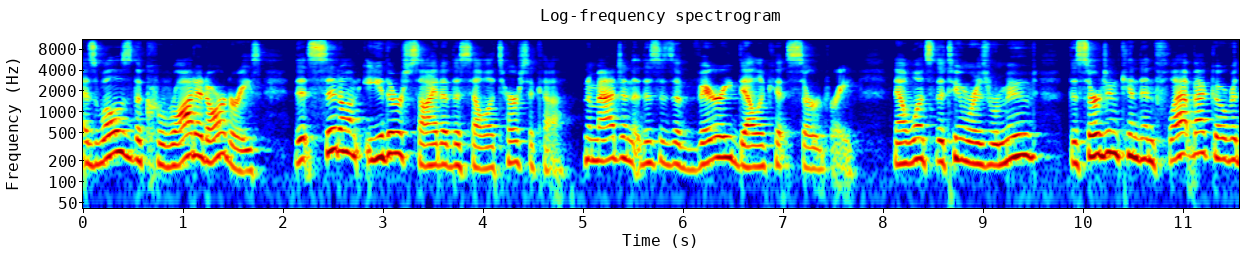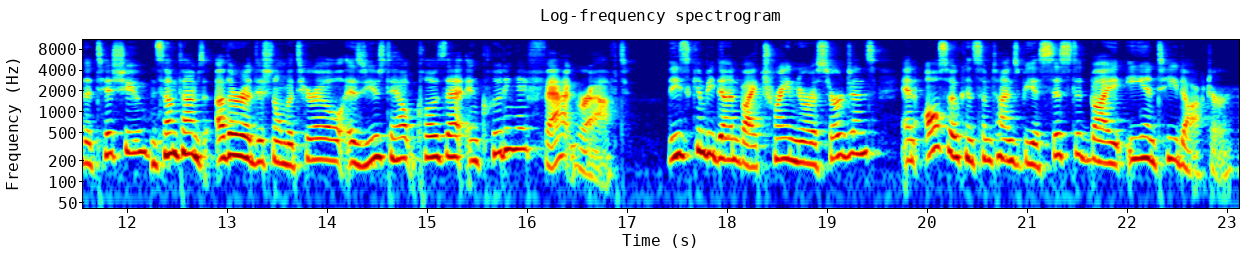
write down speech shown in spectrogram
as well as the carotid arteries that sit on either side of the sella turcica. Imagine that this is a very delicate surgery. Now, once the tumor is removed, the surgeon can then flap back over the tissue, and sometimes other additional material is used to help close that, including a fat graft. These can be done by trained neurosurgeons and also can sometimes be assisted by ENT doctor.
